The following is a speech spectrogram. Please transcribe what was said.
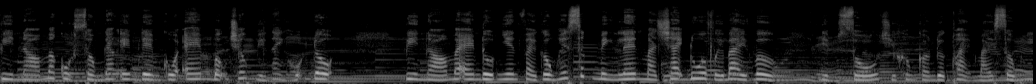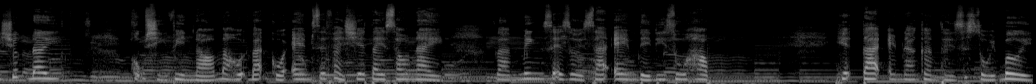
Vì nó mà cuộc sống đang êm đềm của em bỗng chốc biến thành hỗn độn. Vì nó mà em đột nhiên phải gồng hết sức mình lên mà chạy đua với bài vở. Điểm số chứ không còn được thoải mái sống như trước đây. Cũng chính vì nó mà hội bạn của em sẽ phải chia tay sau này. Và Minh sẽ rời xa em để đi du học. Hiện tại em đang cảm thấy rất rối bời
